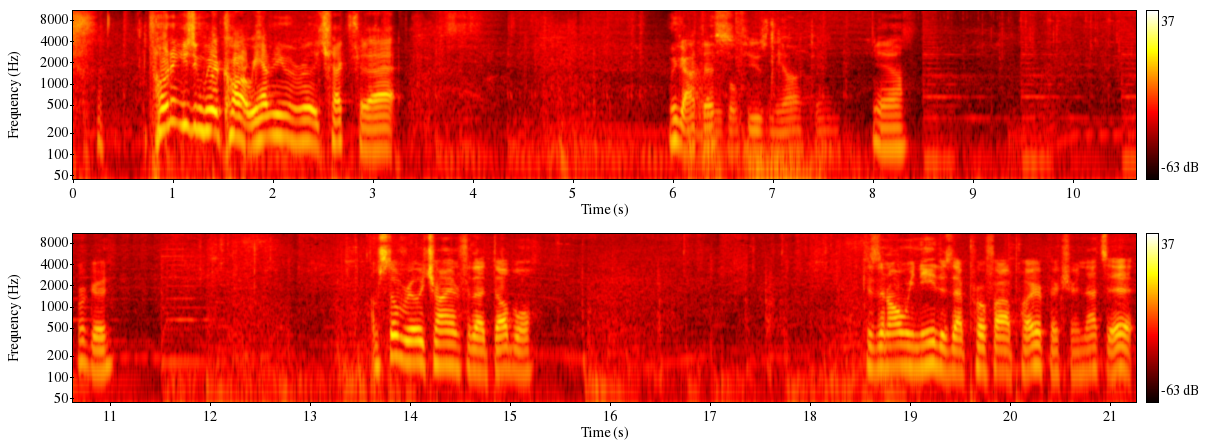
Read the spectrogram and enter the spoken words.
Opponent using weird car. We haven't even really checked for that. We got Uh, this. We're both using the octane. Yeah. We're good. I'm still really trying for that double. Because then all we need is that profile player picture, and that's it.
